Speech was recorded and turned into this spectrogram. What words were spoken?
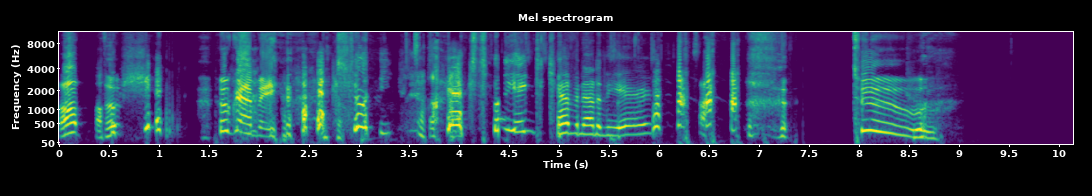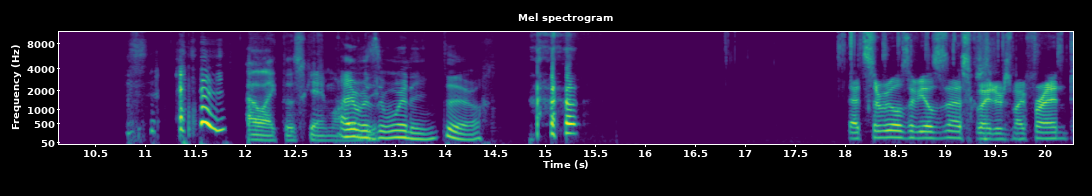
Oh, Oh who, shit! who grabbed me? Actually, I actually yanked Kevin out of the air. Two. I like this game. I was winning too. That's the rules of Eels and Escalators, my friend.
